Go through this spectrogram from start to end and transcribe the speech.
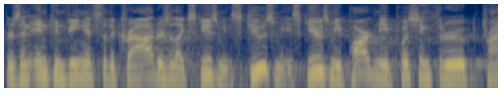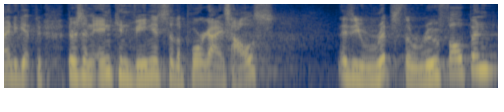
There's an inconvenience to the crowd. There's like, excuse me, excuse me, excuse me, pardon me, pushing through, trying to get through. There's an inconvenience to the poor guy's house as he rips the roof open.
